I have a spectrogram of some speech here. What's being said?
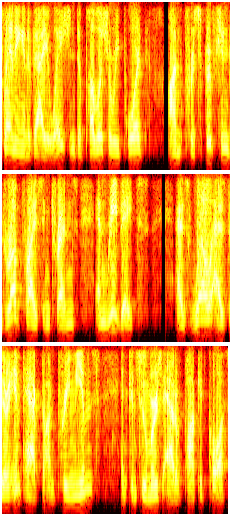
Planning and Evaluation to publish a report on prescription drug pricing trends and rebates, as well as their impact on premiums and consumers' out of pocket costs.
